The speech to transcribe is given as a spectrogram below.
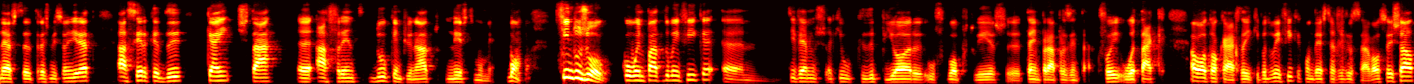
nesta transmissão em direto, acerca de quem está à frente do campeonato neste momento. Bom, fim do jogo, com o empate do Benfica, uh, tivemos aquilo que de pior o futebol português uh, tem para apresentar, que foi o ataque ao autocarro da equipa do Benfica, quando esta regressava ao Seixal.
